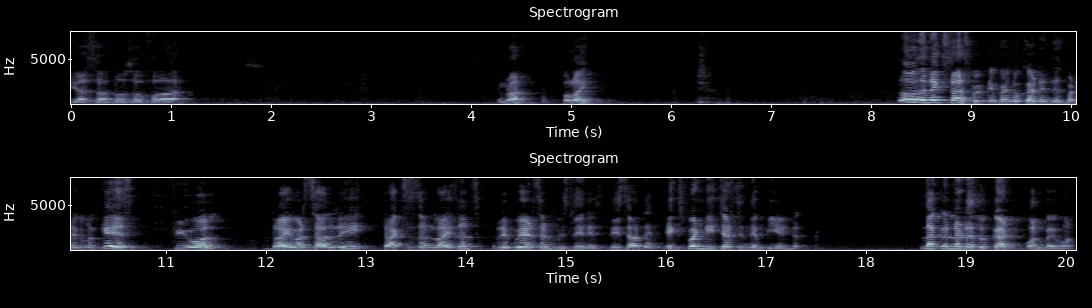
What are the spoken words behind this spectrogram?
Yes or no so far? Imran, following? So the next aspect, if I look at in this particular case, fuel, driver salary, taxes and license, repairs and miscellaneous. These are the expenditures in the P and L. Let, let us look at one by one.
